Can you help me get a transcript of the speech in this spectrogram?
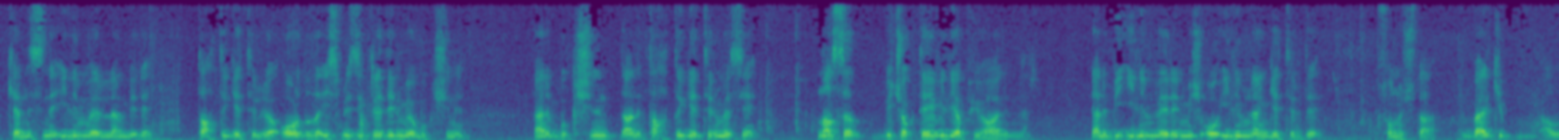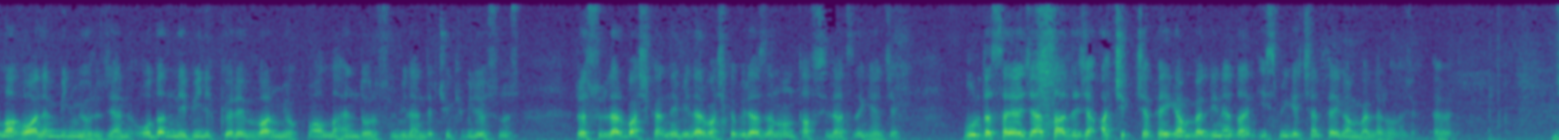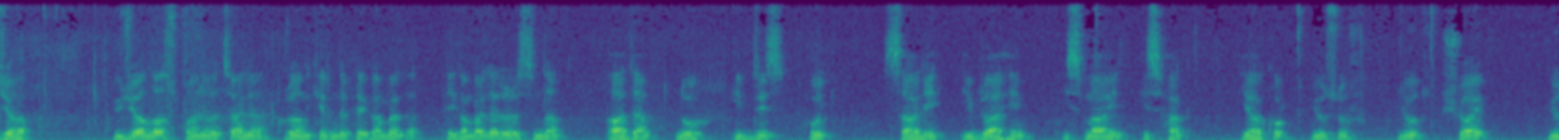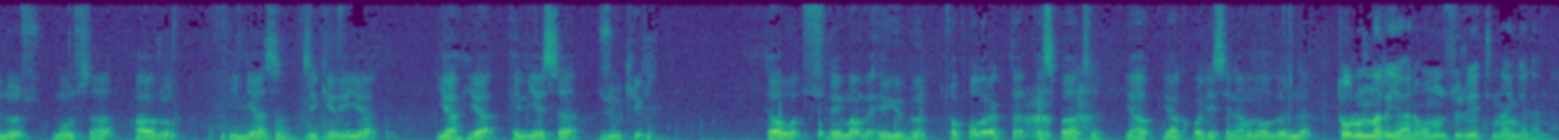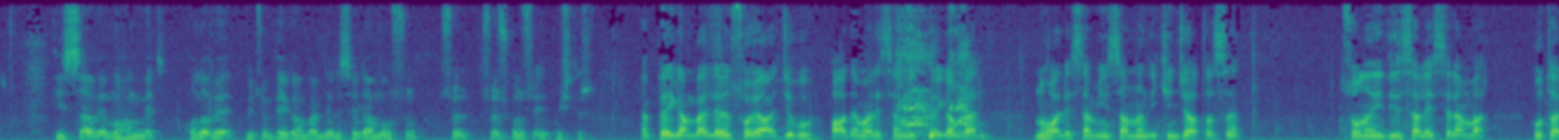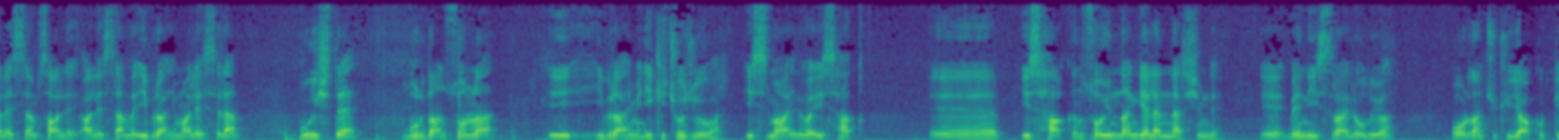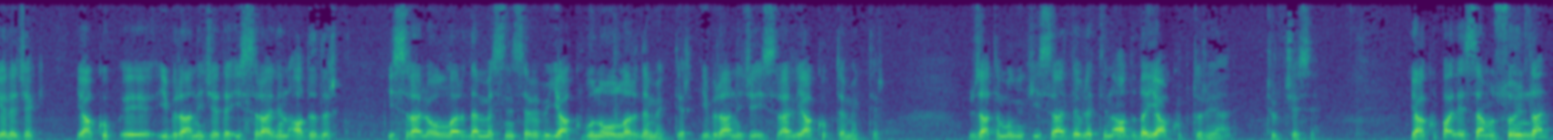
Kendisine ilim verilen biri tahtı getiriyor. Orada da ismi zikredilmiyor bu kişinin. Yani bu kişinin hani tahtı getirmesi nasıl birçok tevil yapıyor alimler. Yani bir ilim verilmiş o ilimle getirdi sonuçta. Belki Allahu alem bilmiyoruz. Yani o da nebilik görevi var mı yok mu Allah en doğrusunu bilendir. Çünkü biliyorsunuz Resuller başka, nebiler başka. Birazdan onun tafsilatı da gelecek. Burada sayacağı sadece açıkça peygamberliğine dair ismi geçen peygamberler olacak. Evet. Cevap. Yüce Allah Subhanahu ve Teala Kur'an-ı Kerim'de peygamberler, peygamberler arasından Adem, Nuh, İdris, Hud, Salih, İbrahim, İsmail, İshak, Yakup, Yusuf, Lut, Şuayb, Yunus, Musa, Harun, İlyas, Zekeriya, Yahya, Elyesa, Zülkif, Davud, Süleyman ve Eyyub'un toplu olarak da esbatı, ya Yakup Aleyhisselam'ın oğullarını, torunları yani onun zürriyetinden gelenler. İsa ve Muhammed ona ve bütün peygamberlere selam olsun söz, söz konusu etmiştir. Yani peygamberlerin soy ağacı bu. Adem Aleyhisselam ilk peygamber. Nuh Aleyhisselam insanlığın ikinci atası. Sonra İdris Aleyhisselam var. Hud Aleyhisselam, Salih Aleyhisselam ve İbrahim Aleyhisselam. Bu işte buradan sonra İbrahim'in iki çocuğu var. İsmail ve İshak. Ee, İshak'ın soyundan gelenler şimdi. Ee, Beni İsrail oluyor. Oradan çünkü Yakup gelecek. Yakup e, İbranice'de İsrail'in adıdır. İsrailoğulları denmesinin sebebi Yakup'un oğulları demektir. İbranice İsrail Yakup demektir. Zaten bugünkü İsrail devletinin adı da Yakup'tur yani Türkçesi. Yakup Aleyhisselam'ın soyundan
